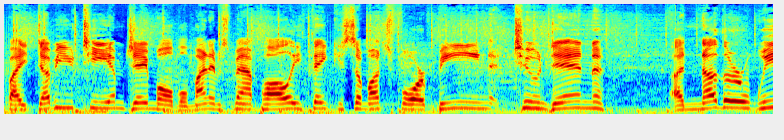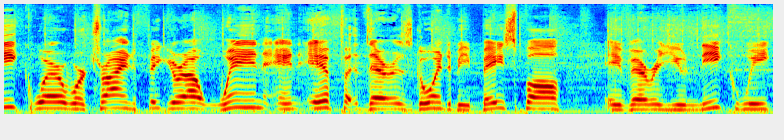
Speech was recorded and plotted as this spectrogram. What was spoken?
by WTMJ Mobile. My name is Matt Pauley. Thank you so much for being tuned in. Another week where we're trying to figure out when and if there is going to be baseball a very unique week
